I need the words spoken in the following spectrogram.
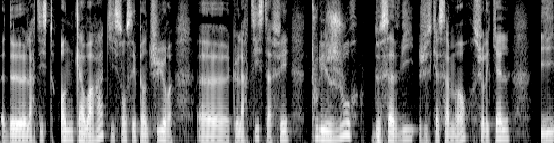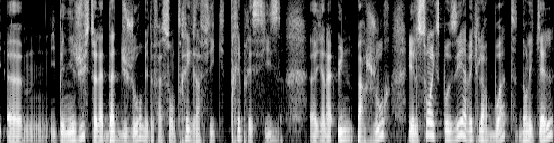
de l'artiste Onkawara, qui sont ces peintures que l'artiste a fait tous les jours de sa vie jusqu'à sa mort, sur lesquelles euh, il, peignait juste la date du jour, mais de façon très graphique, très précise. Euh, il y en a une par jour, et elles sont exposées avec leurs boîtes dans lesquelles,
